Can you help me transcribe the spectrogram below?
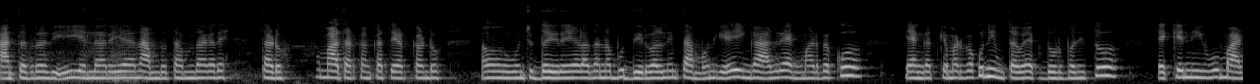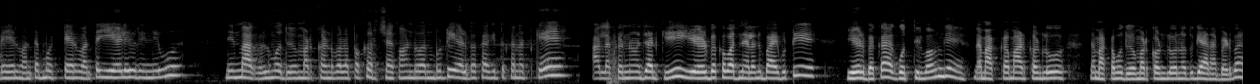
ಅಂಥದ್ರಲ್ಲಿ ಎಲ್ಲರೇ ನಮ್ಮದು ತಮ್ಮದಾಗದೆ ತಡು, ಮಾತಾಡ್ಕೊಂಡು ಕತೆ ಆಡ್ಕೊಂಡು. ಒಂಚೂರು ಧೈರ್ಯ ಹೇಳೋದನ್ನ ಬುದ್ಧಿ ಇಲ್ವಲ್ಲ ನಿಮ್ಮ ತಮ್ಮನಿಗೆ. ಹಿಂಗಾದ್ರೆ ಹೆಂಗೆ ಮಾಡಬೇಕು? ಹೆಂಗತ್ಕೆ ಮಾಡಬೇಕು? ನಿಮ್ಮ ತವ ಯಾಕೆ ದುಡ್ಡು ಬಂದಿತ್ತು? ಯಾಕೆ ನೀವು ಮಾಡೇ ಇಲ್ವಂತ ಮುಟ್ಟೆ ಇಲ್ವಂತ ಹೇಳಿವ್ರಿ ನೀವು. ನಿನ್ನ ಮಗಳು ಮದುವೆ ಮಾಡ್ಕೊಂಡು ಬರಪ್ಪ ಖರ್ಚು ಹಾಕೊಂಡು ಅಂದ್ಬಿಟ್ಟು ಹೇಳ್ಬೇಕಾಗಿತ್ತು ಕಣತ್ಕೆ. ಅಲ್ಲ ಕಣ್ಣು ಜಾನಕಿ, ಹೇಳ್ಬೇಕು ಅದನ್ನೆಲ್ಲ ಬಾಯ್ಬಿಟ್ಟು? ಹೇಳ್ಬೇಕಾ? ಗೊತ್ತಿಲ್ವ ಅವ್ನಿಗೆ? ನಮ್ಮ ಅಕ್ಕ ಮಾಡ್ಕೊಂಡ್ಲು ನಮ್ಮ ಅಕ್ಕ ಮದುವೆ ಮಾಡ್ಕೊಂಡ್ಲು ಅನ್ನೋದು ಜ್ಞಾನ ಬೇಡವಾ?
